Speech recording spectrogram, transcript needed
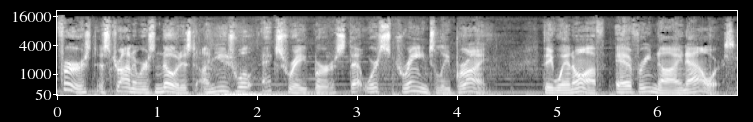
First, astronomers noticed unusual X ray bursts that were strangely bright. They went off every nine hours.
